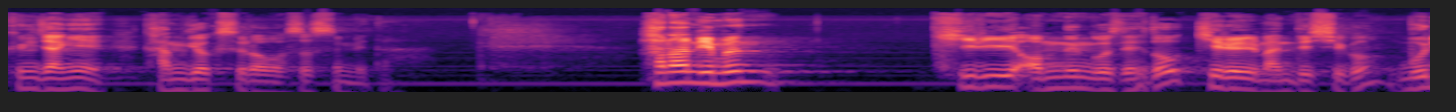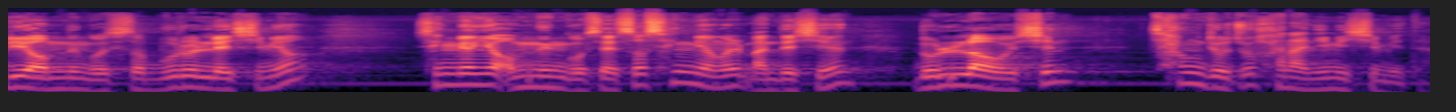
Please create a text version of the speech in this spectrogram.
굉장히 감격스러웠었습니다. 하나님은 길이 없는 곳에도 길을 만드시고 물이 없는 곳에서 물을 내시며 생명이 없는 곳에서 생명을 만드시는 놀라우신 창조주 하나님이십니다.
